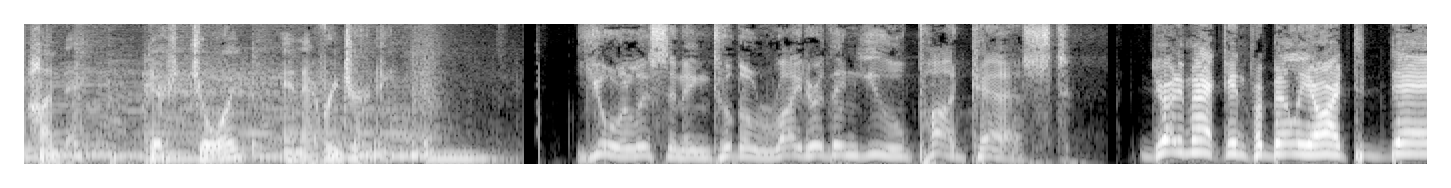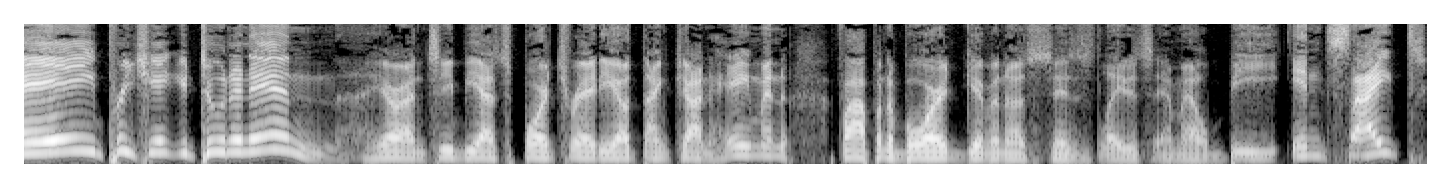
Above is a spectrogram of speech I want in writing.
Hyundai, there's joy in every journey. You're listening to the Reiter Than You podcast. Jody Mack in for Billy Hart today. Appreciate you tuning in here on CBS Sports Radio. Thank Jon Heyman for hopping aboard, giving us his latest MLB insight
